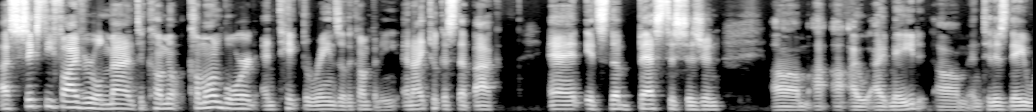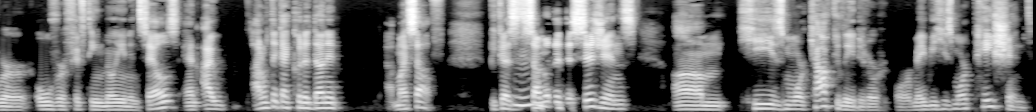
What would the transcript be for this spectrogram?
a 65 year old man to come come on board and take the reins of the company. And I took a step back, and it's the best decision um, I, I, I, made. Um, and to this day, we're over 15 million in sales, and I I don't think I could have done it myself because mm-hmm. some of the decisions um, he's more calculated or or maybe he's more patient.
